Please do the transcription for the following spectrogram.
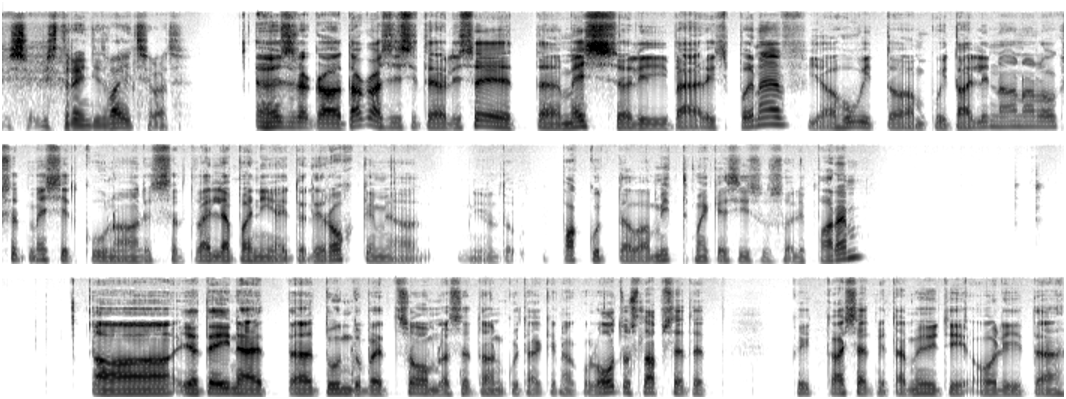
mis, mis trendid valitsevad? ühesõnaga, tagasiside oli see, et mess oli päris põnev ja huvitavam kui Tallinna analoogsed messid, kuna lihtsalt väljapanijaid oli rohkem ja nii-öelda pakutava mitmekesisus oli parem. Ja teine, et äh, tundub, et soomlased on kuidagi nagu looduslapsed, et kõik asjad, mida müüdi, olid äh,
